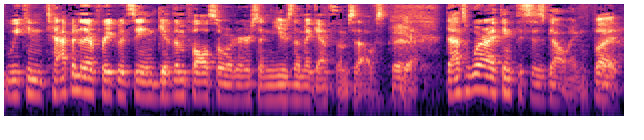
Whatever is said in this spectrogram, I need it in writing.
we can tap into their frequency and give them false orders and use them against themselves. Yeah. That's where I think this is going. But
